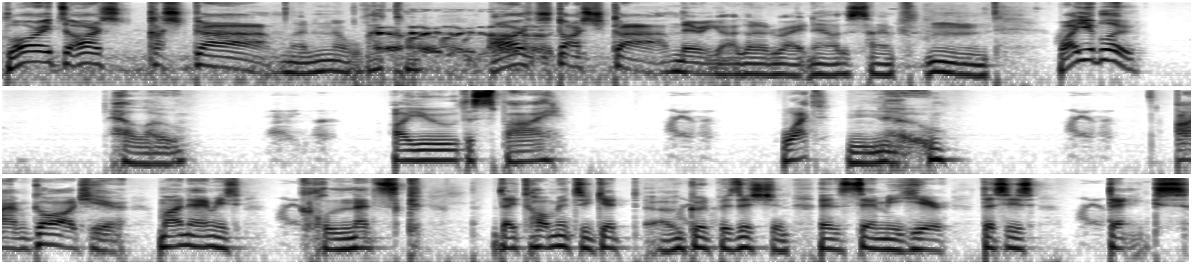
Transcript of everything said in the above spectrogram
Glory to Arstotzka! I don't know what. Arstotzka! There you go. I got it right now this time. Hmm. Why are you blue? Hello. Are you the spy? What? No. I am guard here. My name is Calensk. They told me to get a good position, then send me here. This is thanks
